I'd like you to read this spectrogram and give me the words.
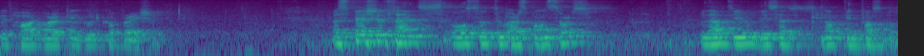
with hard work and good cooperation. A special thanks also to our sponsors. Without you, this has not been possible.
